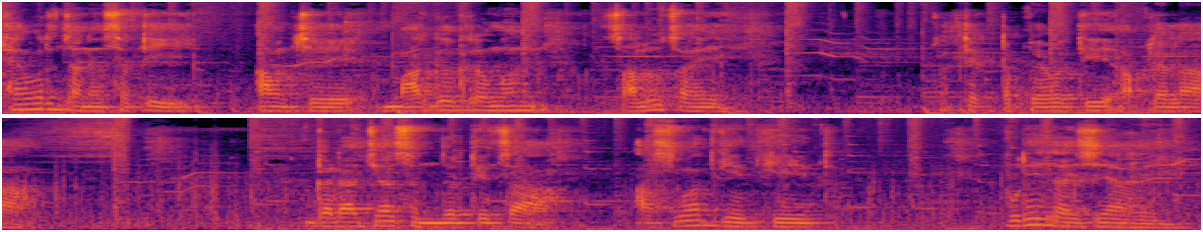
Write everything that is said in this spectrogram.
माथ्यावर जाण्यासाठी आमचे मार्गक्रमण चालूच आहे. प्रत्येक टप्प्यावरती आपल्याला गडाच्या सुंदरतेचा आस्वाद घेत घेत पुढे जायचे आहे.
